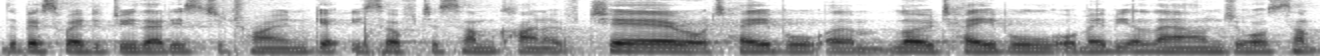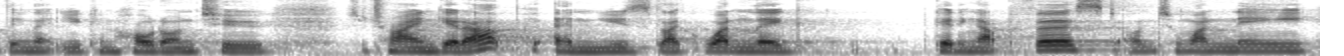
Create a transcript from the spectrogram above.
the best way to do that is to try and get yourself to some kind of chair or table, um, low table, or maybe a lounge or something that you can hold on to to try and get up and use like one leg getting up first onto one knee,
